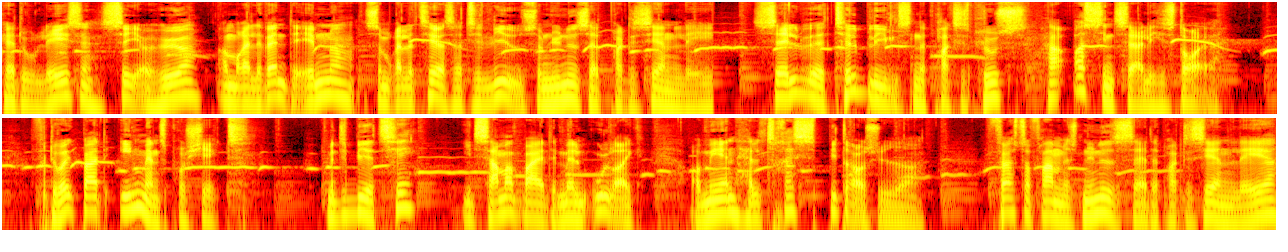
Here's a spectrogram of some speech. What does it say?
kan du læse, se og høre om relevante emner, som relaterer sig til livet som nynedsat praktiserende læge. Selve tilblivelsen af Praxis Plus har også sin særlige historie. For det var ikke bare et enmandsprojekt, men det bliver til i et samarbejde mellem Ulrik og mere end 50 bidragsydere. Først og fremmest nyhedssatte praktiserende læger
